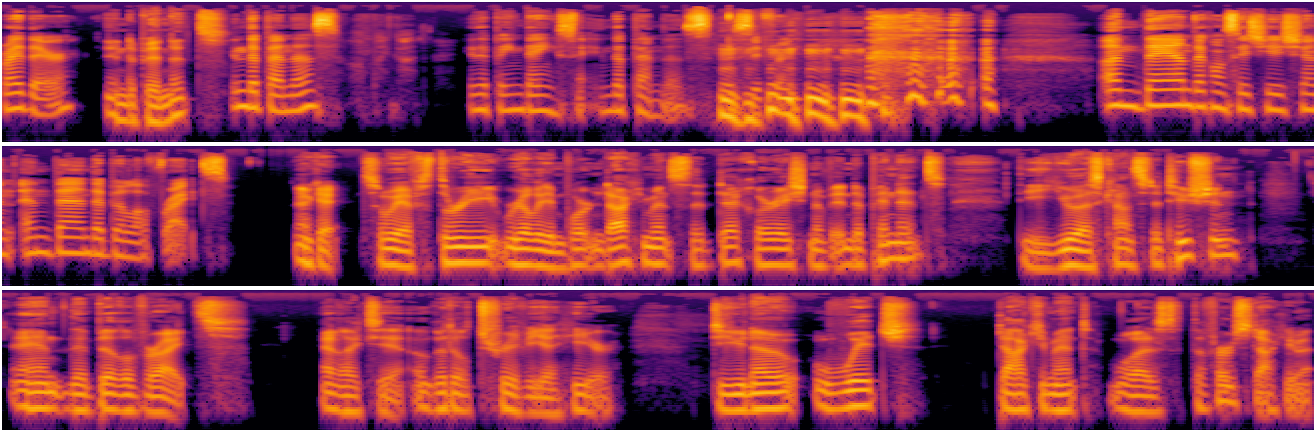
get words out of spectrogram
right there. Independence. Independence. Oh my god, Independencia, independence is different. and then the Constitution, and then the Bill of Rights. Okay, so we have three really important documents the Declaration of Independence, the U.S. Constitution, and the Bill of Rights. Alexia, a little trivia here. Do you know which document was the first document?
